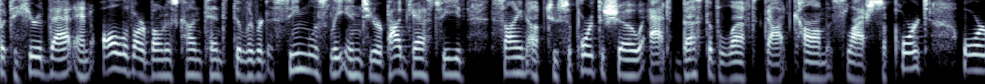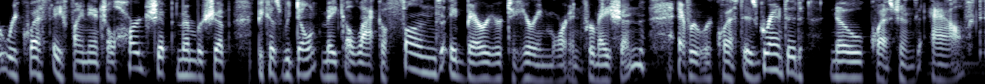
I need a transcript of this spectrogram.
But to hear that and all of our bonus content delivered seamlessly into your podcast feed, sign up to support the show at bestofleft.com slash support or request a financial hardship membership because we don't make a lack of funds a barrier to hearing more information. Every request is granted, no questions asked.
